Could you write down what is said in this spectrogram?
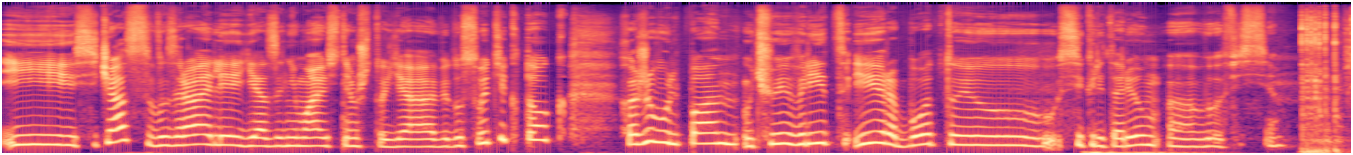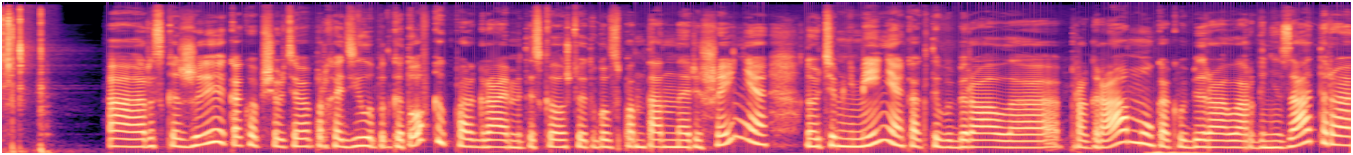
и сейчас в Израиле я занимаюсь тем, что я веду свой ТикТок, хожу в Ульпан, учу иврит и работаю секретарем э, в офисе. А расскажи, как вообще у тебя проходила подготовка к программе? Ты сказала, что это было спонтанное решение, но тем не менее, как ты выбирала программу, как выбирала организатора?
